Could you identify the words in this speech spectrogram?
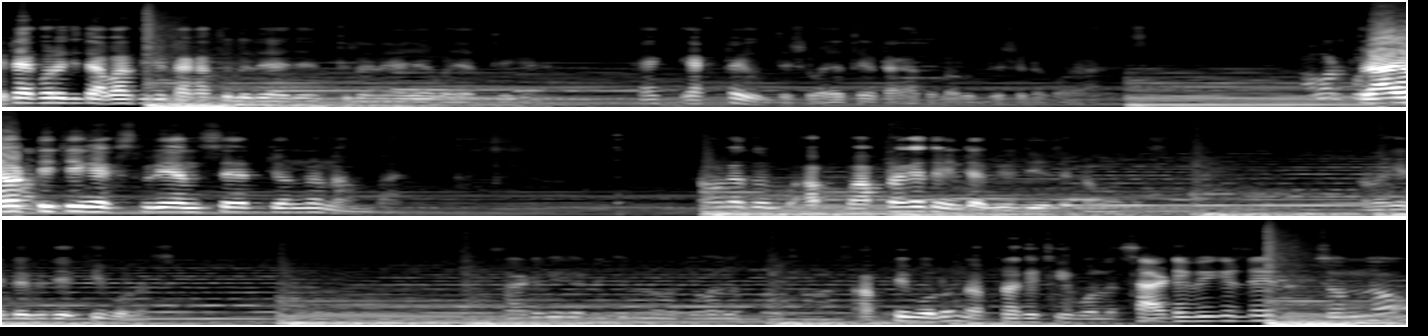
এটা করে যদি আবার কিছু টাকা তুলে দেওয়া যায় তুলে নেওয়া যায় বাজার থেকে এক একটাই উদ্দেশ্য বাজার থেকে টাকা তোলার উদ্দেশ্য এটা করা হয়েছে। প্রায়র টিচিং এক্সপিরিয়েন্সের জন্য নাম্বার। আমাকে তো আপনাকে তো ইন্টারভিউ দিয়েছে কামাল আমাকে ইন্টারভিউ দিয়ে কি বলেছে? সার্টিফিকেটের আপনি বলুন আপনাকে কি বলেছে? সার্টিফিকেটের জন্য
